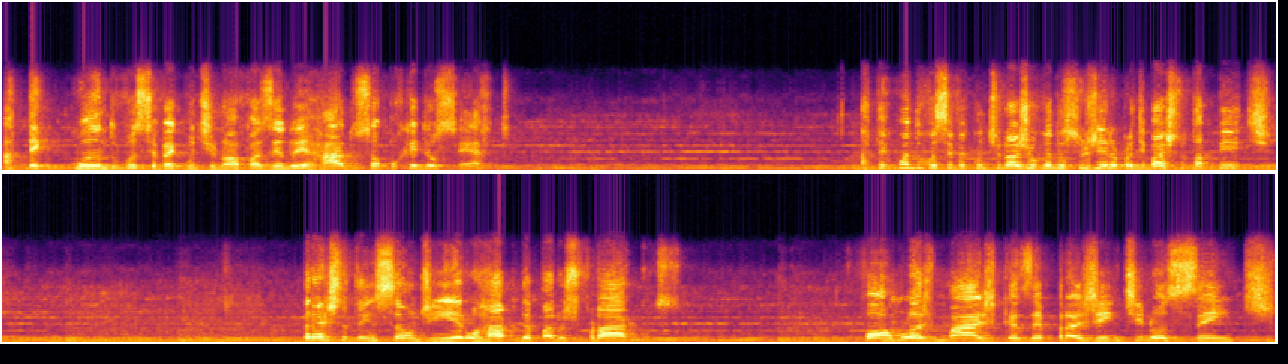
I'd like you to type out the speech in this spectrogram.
Até quando você vai continuar fazendo errado só porque deu certo? Até quando você vai continuar jogando a sujeira para debaixo do tapete? Presta atenção, dinheiro rápido é para os fracos. Fórmulas mágicas é para gente inocente.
